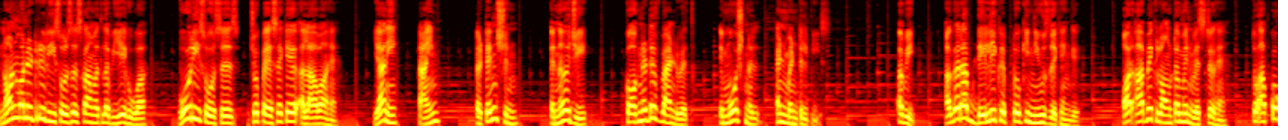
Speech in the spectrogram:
non monetary resources का मतलब ये हुआ, वो रिसोर्सेज जो पैसे के अलावा हैं, यानी time attention energy cognitive bandwidth emotional and mental peace अभी, अगर आप डेली क्रिप्टो की न्यूज़ देखेंगे और आप एक लॉन्ग टर्म इन्वेस्टर हैं तो आपको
